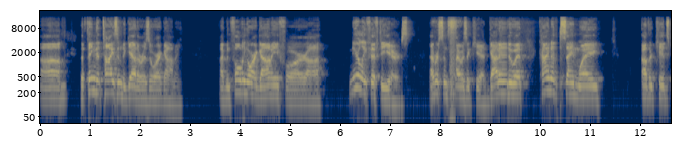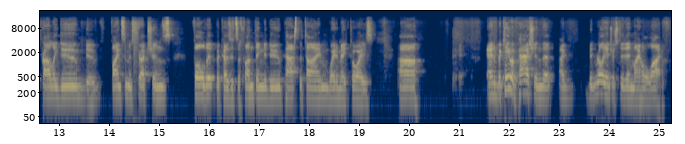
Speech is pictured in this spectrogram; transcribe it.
Um, the thing that ties them together is origami. I've been folding origami for uh, nearly 50 years, ever since I was a kid. Got into it kind of the same way other kids probably do. You find some instructions, fold it because it's a fun thing to do, pass the time, way to make toys. Uh, and it became a passion that I've been really interested in my whole life.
